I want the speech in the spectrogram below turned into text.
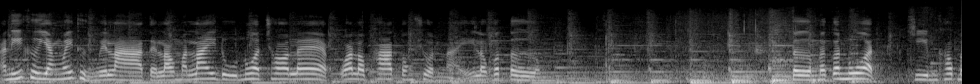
อันนี้คือยังไม่ถึงเวลาแต่เรามาไล่ดูนวดช่อแรกว่าเราพลาดตรงส่วนไหนเราก็เติม เติมแล้วก็นวดครีมเข้าไป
